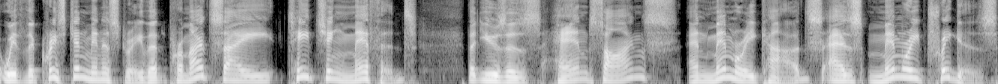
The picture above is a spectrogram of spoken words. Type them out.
with the Christian ministry that promotes a teaching method that uses hand signs and memory cards as memory triggers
